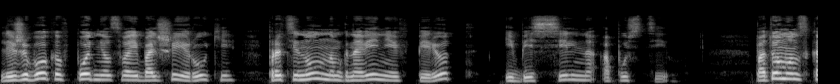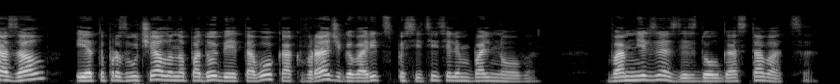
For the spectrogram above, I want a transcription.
Лежебоков поднял свои большие руки, протянул на мгновение вперед и бессильно опустил. Потом он сказал, и это прозвучало наподобие того, как врач говорит с посетителем больного. Вам нельзя здесь долго оставаться.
